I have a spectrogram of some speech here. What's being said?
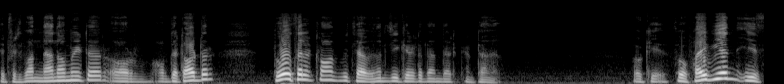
If it is 1 nanometer or of that order those electrons which have energy greater than that can tunnel. Okay. So, phi b n is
